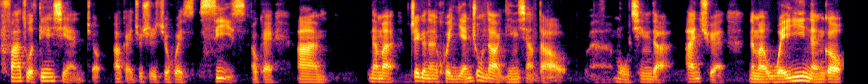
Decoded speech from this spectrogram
发作癫痫，就 OK，就是就会 seize，OK 啊、那么这个呢会严重到影响到呃母亲的安全。那么唯一能够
